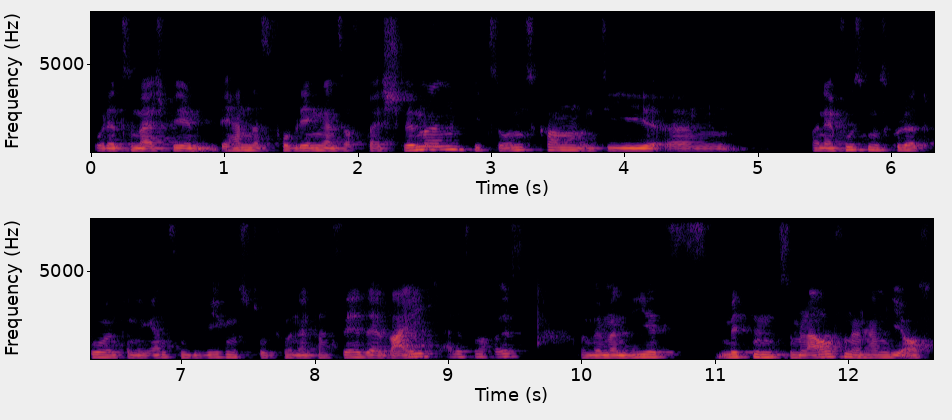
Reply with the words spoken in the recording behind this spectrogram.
oder zum Beispiel, wir haben das Problem ganz oft bei Schwimmern, die zu uns kommen und die ähm, von der Fußmuskulatur und von den ganzen Bewegungsstrukturen einfach sehr, sehr weich alles noch ist und wenn man die jetzt mitnimmt zum Laufen, dann haben die oft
